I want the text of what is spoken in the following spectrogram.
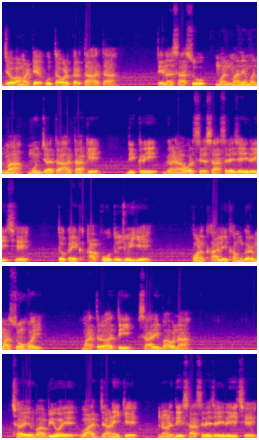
જવા માટે ઉતાવળ કરતા હતા. તેના સાસુ મનમાં ને મનમાં મૂંઝાતા હતા કે, દીકરી, ઘણા વર્ષે સાસરે જઈ રહી છે, તો કંઈક આપવું તો જોઈએ. પણ ખાલીખમ ઘરમાં શું હોય? માત્ર હતી સારી ભાવના. છએ ભાભીઓએ વાત જાણી કે, નણદી સાસરે જઈ રહી છે.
